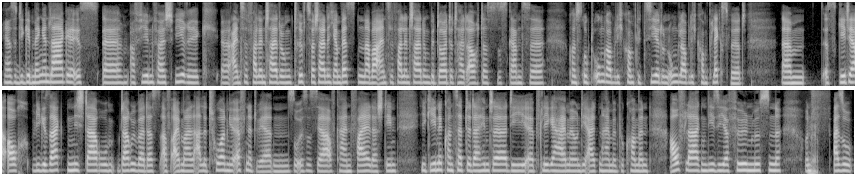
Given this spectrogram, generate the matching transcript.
Ja, also die Gemengelage ist äh, auf jeden Fall schwierig. Äh, Einzelfallentscheidung trifft es wahrscheinlich am besten, aber Einzelfallentscheidung bedeutet halt auch, dass das ganze Konstrukt unglaublich kompliziert und unglaublich komplex wird. Ähm, es geht ja auch, wie gesagt, nicht darum, darüber, dass auf einmal alle Toren geöffnet werden. So ist es ja auf keinen Fall. Da stehen Hygienekonzepte dahinter. Die äh, Pflegeheime und die Altenheime bekommen Auflagen, die sie erfüllen müssen. Und ja. also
